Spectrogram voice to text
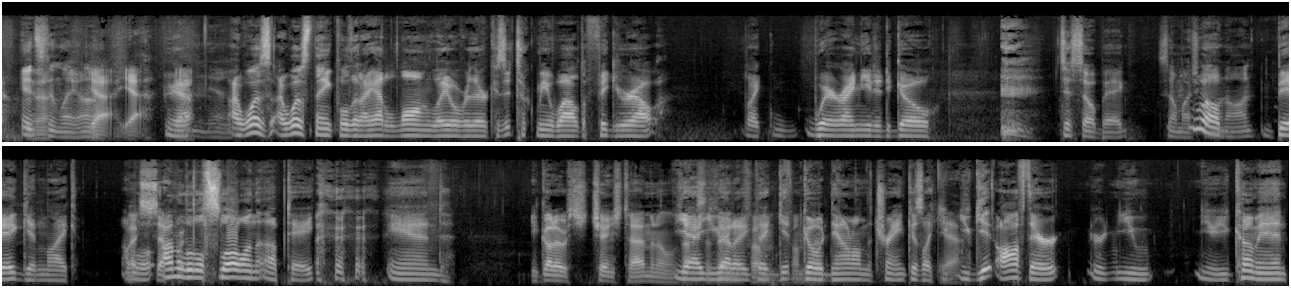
out instantly. Huh? Yeah, yeah, yeah. Yeah. I was I was thankful that I had a long layover there because it took me a while to figure out like where I needed to go just so big, so much Well, going on. big and like I'm, Like a, little, I'm a little slow on the uptake and You got to change terminals. yeah that's you gotta get from go that. down on the train because like you, Yeah. you get off there or you you you come in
